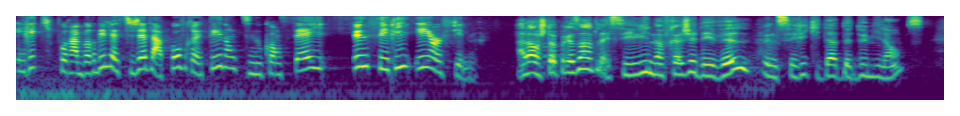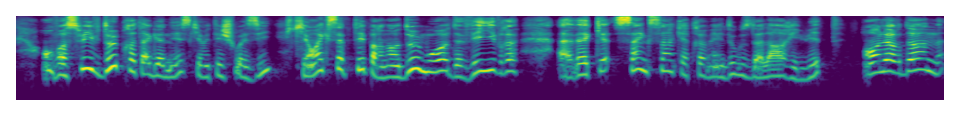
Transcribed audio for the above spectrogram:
Éric, pour aborder le sujet de la pauvreté, tu nous conseilles une série et un film. Alors, je te présente la série Naufragés des villes, une série qui date de 2011. On va suivre deux protagonistes qui ont été choisis, qui ont accepté pendant deux mois de vivre avec 592 dollars et 8. On leur donne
